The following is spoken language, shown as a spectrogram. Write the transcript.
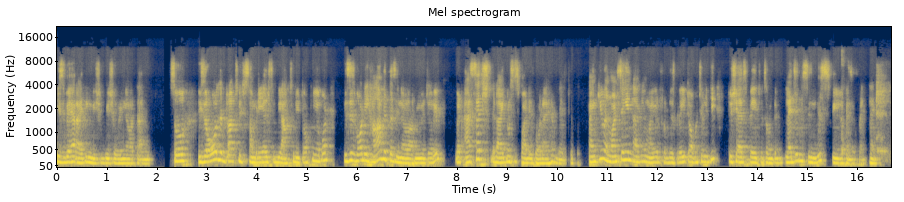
is where I think we should be showing our talent. So these are all the drugs which somebody else will be actually talking about. This is what we have with us in our armamentarium. But as such, the diagnosis part is what I have dealt with. Thank you. And once again, thank you, Mayur, for this great opportunity to share space with some of the legends in this field of endocrine. Thank you.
